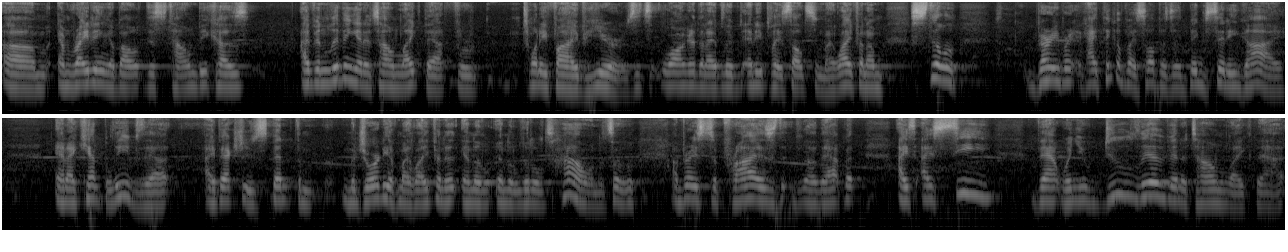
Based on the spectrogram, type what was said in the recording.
um, am writing about this town because I've been living in a town like that for 25 years. It's longer than I've lived any place else in my life, and I'm still very, very. I think of myself as a big city guy, and I can't believe that I've actually spent the majority of my life in a, in a, in a little town. So I'm very surprised by that. But I, I see that when you do live in a town like that,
